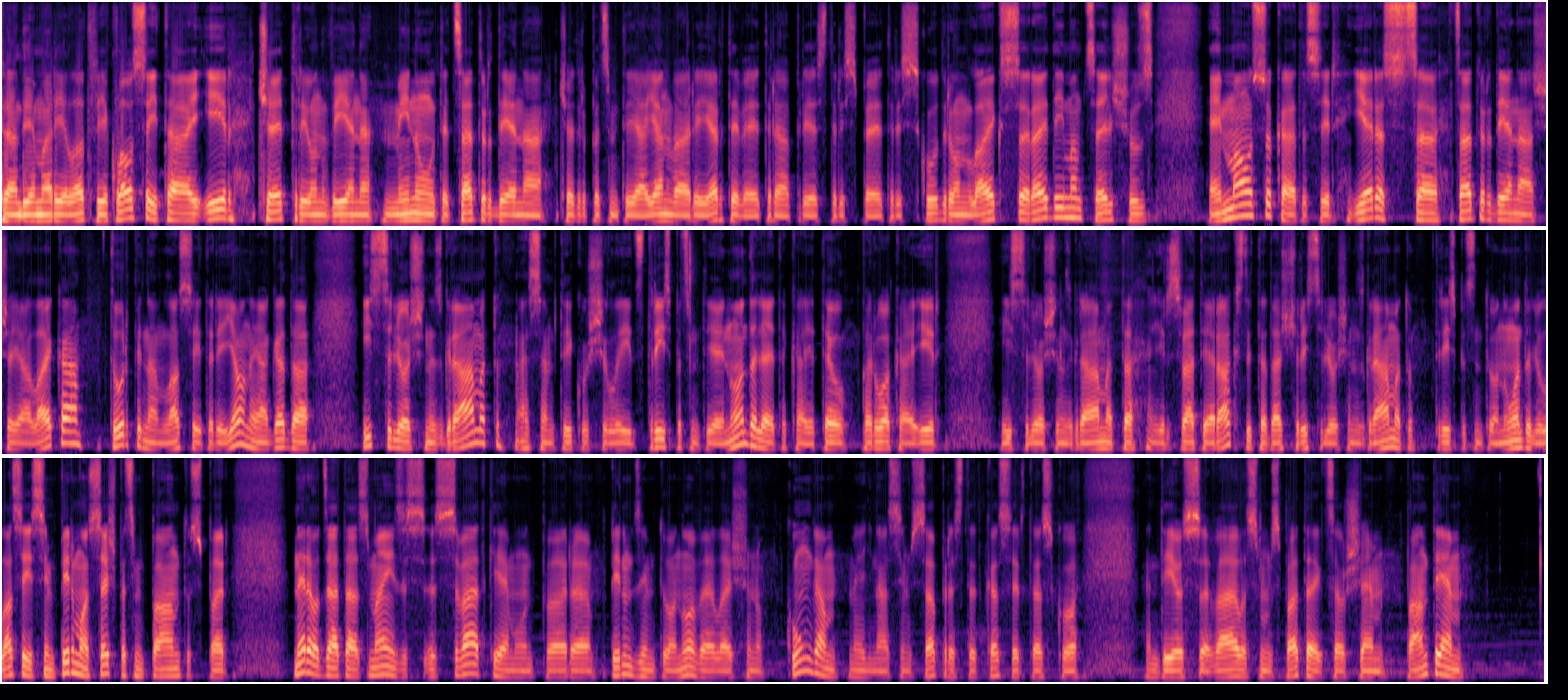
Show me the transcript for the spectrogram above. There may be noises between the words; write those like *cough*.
Rādījumā arī Latvija klausītāji ir 4 un 1 minūte 4. 14. janvārī ar TV ēterā priesteris Pēteris Skudru un laiks raidījumam ceļš uz Emmausu, kā tas ir ierasts ceturtdienās šajā laikā. Turpinām lasīt arī jaunajā gadā izceļošanas grāmatu. Esam tikuši līdz 13. nodaļai, tā kā, ja tev par rokai ir izceļošanas grāmata, ir svētie raksti, tad atšķir izceļošanas grāmatu 13. nodaļu. Lasīsim pirmos 16 pantus par neraudzētās maizes svētkiem un par eh, pirmdzimto novēlēšanu kungam. Mēģināsim saprast, tad, kas ir tas, ko Dievs vēlas mums pateikt caur šiem pantiem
